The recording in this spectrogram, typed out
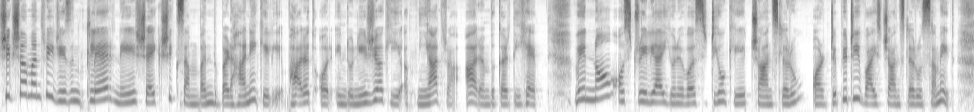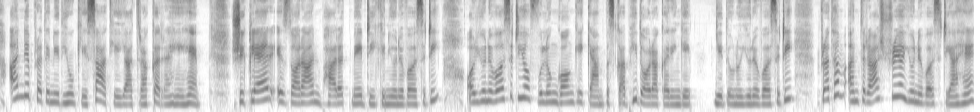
शिक्षा मंत्री जेसन क्लेयर ने शैक्षिक संबंध बढ़ाने के लिए भारत और इंडोनेशिया की अपनी यात्रा आरंभ कर दी है। वे नौ ऑस्ट्रेलियाई यूनिवर्सिटियों के चांसलरों और डिप्यूटी वाइस चांसलरों समेत अन्य प्रतिनिधियों के साथ ये यात्रा कर रहे हैं। श्री क्लेयर इस दौरान भारत में डीकन यूनिवर्सिटी और यूनिवर्सिटी ऑफ़ वुलुंगोंग के कैंपस का भी दौरा करेंगे। ये दोनों यूनिवर्सिटी प्रथम अंतर्राष्ट्रीय यूनिवर्सिटियाँ हैं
